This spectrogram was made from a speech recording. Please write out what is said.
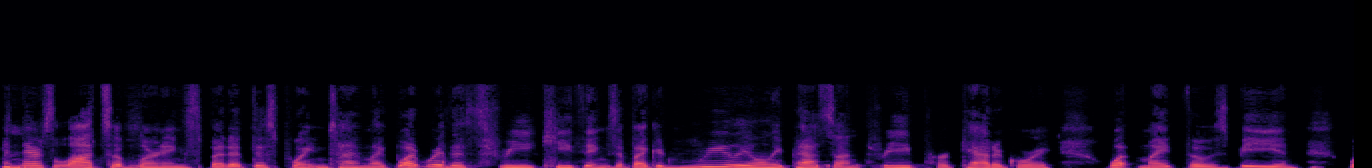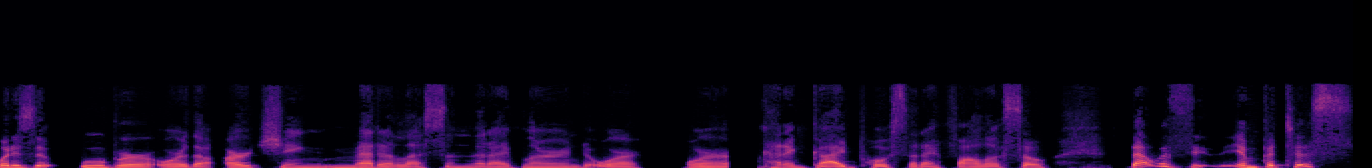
And there's lots of learnings, but at this point in time, like what were the three key things? If I could really only pass on three per category, what might those be? And what is the Uber or the arching meta lesson that I've learned or, or kind of guideposts that I follow? So that was the impetus.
